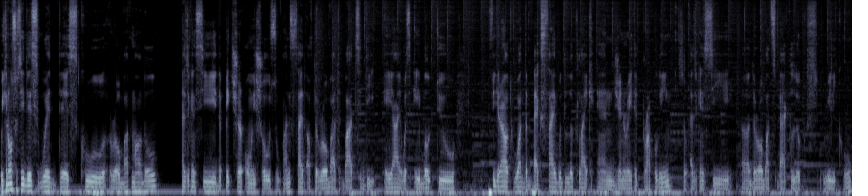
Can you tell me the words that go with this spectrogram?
We can also see this with this cool robot model. As you can see, the picture only shows one side of the robot, but the AI was able to figure out what the backside would look like and generate it properly. So as you can see, uh, the robot's back looks really cool.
